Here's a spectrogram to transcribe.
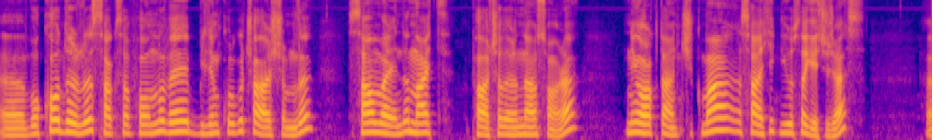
Ee, vocoderlı, saksafonlu ve bilim kurgu çağrışımlı Somewhere in the Night parçalarından sonra New York'tan çıkma Psychic Youth'a geçeceğiz. Ee,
